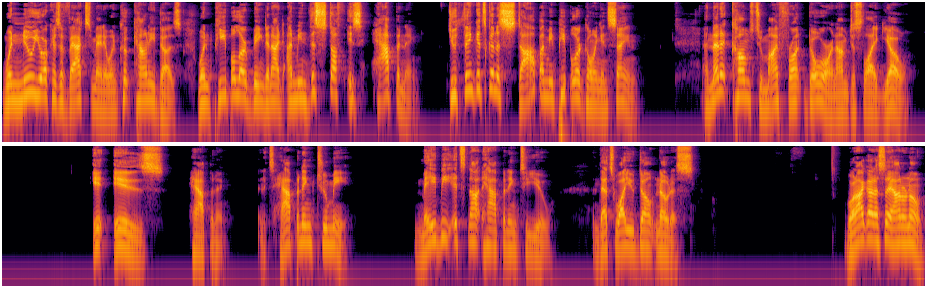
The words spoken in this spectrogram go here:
when New York has a vax mandate, when Cook County does, when people are being denied. I mean, this stuff is happening. Do you think it's going to stop? I mean, people are going insane. And then it comes to my front door, and I'm just like, yo, it is happening. And it's happening to me. Maybe it's not happening to you. And that's why you don't notice. But I gotta say, I don't know.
